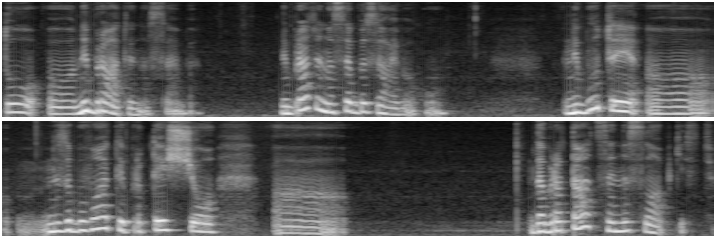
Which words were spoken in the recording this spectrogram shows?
то не брати на себе, не брати на себе зайвого. Не бути, не забувати про те, що доброта це не слабкість.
